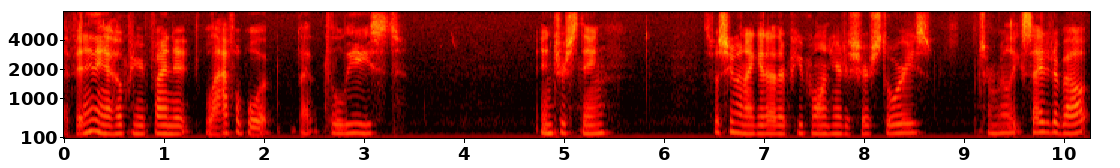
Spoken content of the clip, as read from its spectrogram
if anything, I hope you find it laughable at, at the least. Interesting. Especially when I get other people on here to share stories, which I'm really excited about.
